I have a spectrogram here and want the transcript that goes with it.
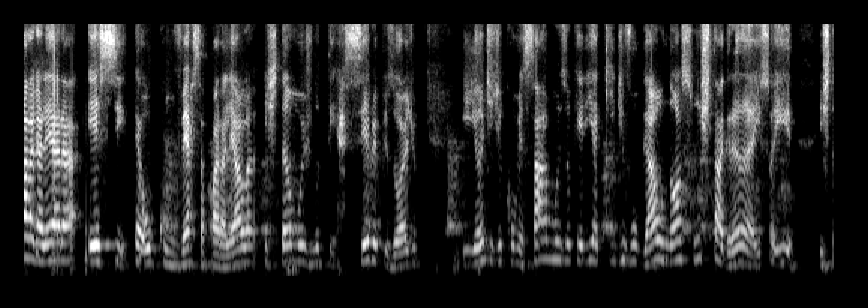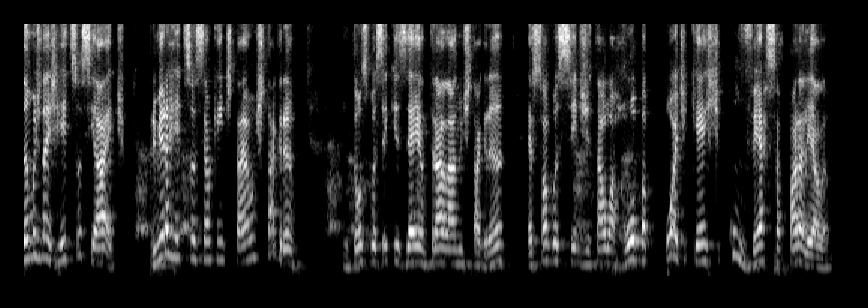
Fala galera, esse é o Conversa Paralela. Estamos no terceiro episódio e antes de começarmos, eu queria aqui divulgar o nosso Instagram. É isso aí. Estamos nas redes sociais. primeira rede social que a gente está é o Instagram. Então, se você quiser entrar lá no Instagram, é só você digitar o podcast Conversa Paralela.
